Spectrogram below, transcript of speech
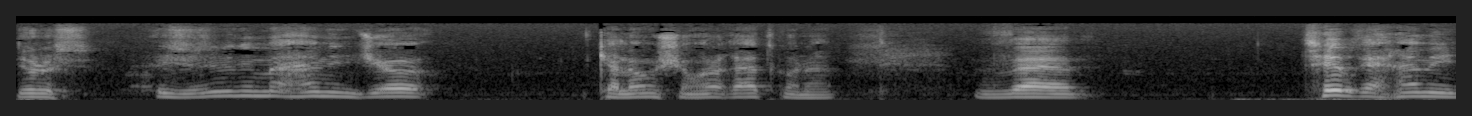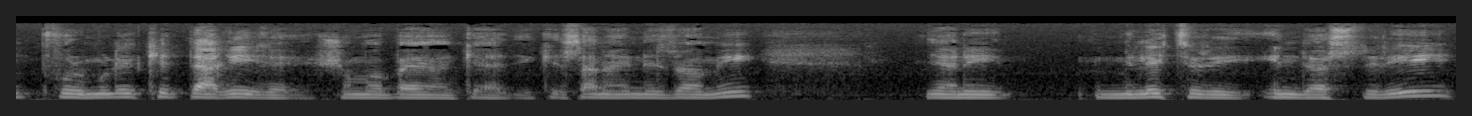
درست. اجازه بدیم من همینجا کلام شما رو قطع کنم و طبق همین فرموله که دقیقه شما بیان کردی که صنایع نظامی یعنی میلیتری اینداستری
